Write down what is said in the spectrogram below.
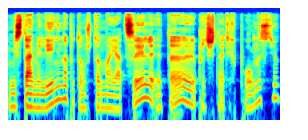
местами Ленина, потому что моя цель – это прочитать их полностью.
